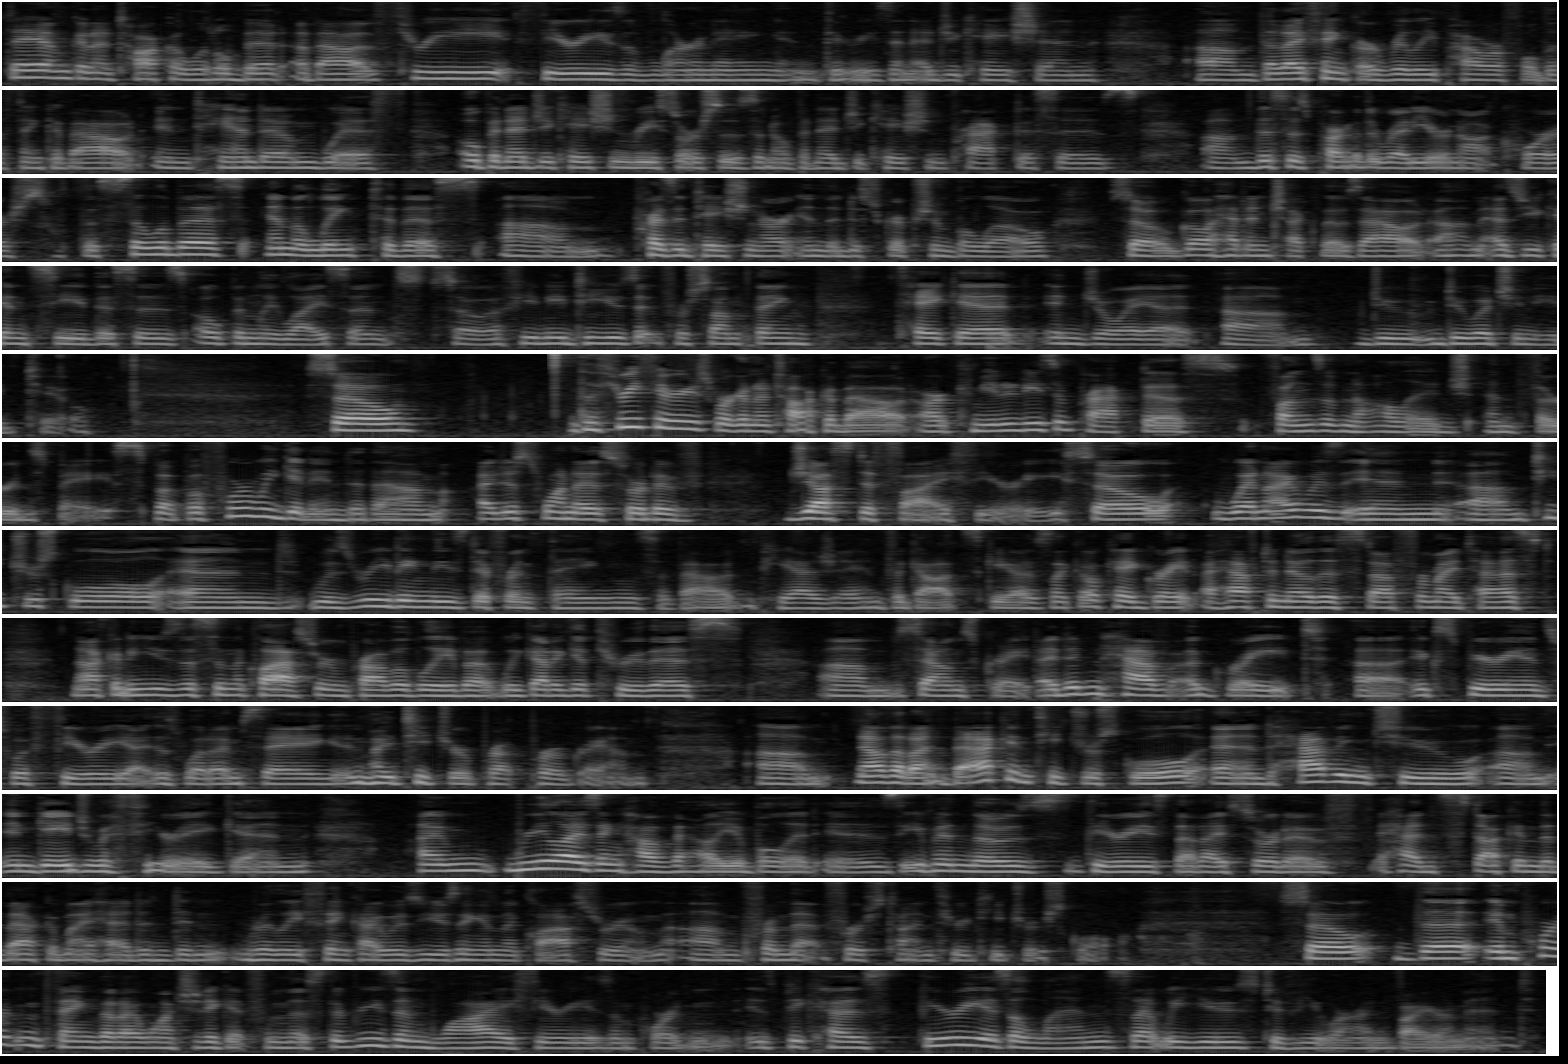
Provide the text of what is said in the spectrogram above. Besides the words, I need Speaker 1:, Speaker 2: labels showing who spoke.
Speaker 1: Today I'm going to talk a little bit about three theories of learning and theories in education um, that I think are really powerful to think about in tandem with open education resources and open education practices. Um, this is part of the Ready or Not course. The syllabus and the link to this um, presentation are in the description below. So go ahead and check those out. Um, as you can see, this is openly licensed. So if you need to use it for something, take it, enjoy it, um, do do what you need to. So the three theories we're going to talk about are communities of practice, funds of knowledge, and third space. But before we get into them, I just want to sort of justify theory. So when I was in um, teacher school and was reading these different things about Piaget and Vygotsky, I was like, okay, great, I have to know this stuff for my test. Not going to use this in the classroom probably, but we got to get through this. Um, sounds great. I didn't have a great uh, experience with theory, is what I'm saying, in my teacher prep program. Um, now that I'm back in teacher school and having to um, engage with theory again, I'm realizing how valuable it is, even those theories that I sort of had stuck in the back of my head and didn't really think I was using in the classroom um, from that first time through teacher school. So, the important thing that I want you to get from this, the reason why theory is important, is because theory is a lens that we use to view our environment.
